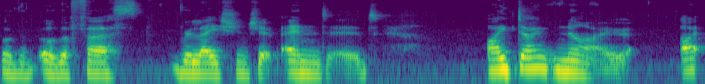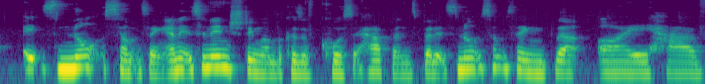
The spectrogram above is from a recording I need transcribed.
or the, or the first relationship ended, I don't know. I, it's not something, and it's an interesting one because, of course, it happens, but it's not something that I have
